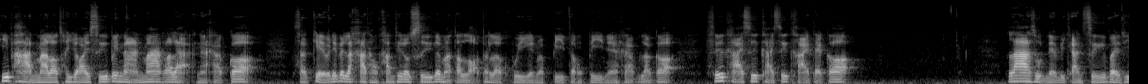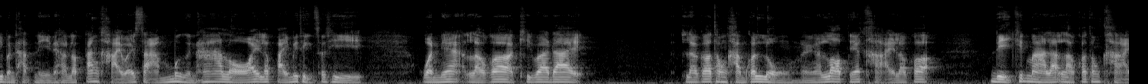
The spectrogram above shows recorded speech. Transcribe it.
ที่ผ่านมาเราทยอยซื้อไปนานมากแล้วแหละนะครับก็สังเกตว่านี่เป็นราคาทองคำที่เราซื้อกันมาตลอดตั้งแต่เราคุยกันมาปีสองปีนะครับแล้วก็ซื้อขายซื้อขายซื้อขายแต่ก็ ล่าสุดเนี่ยมีการซื้อไปที่บรรทัดนี้นะครับแล้วตั้งขายไว้ 3,500 แล้วไปไม่ถึงสักที วันเนี้ยเราก็คิดว่าได้ แล้วก็ทองคำก็ลงงั้นรอบเนี้ยขายเราก็ดีขึ้นมาแล้วเราก็ต้องขาย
